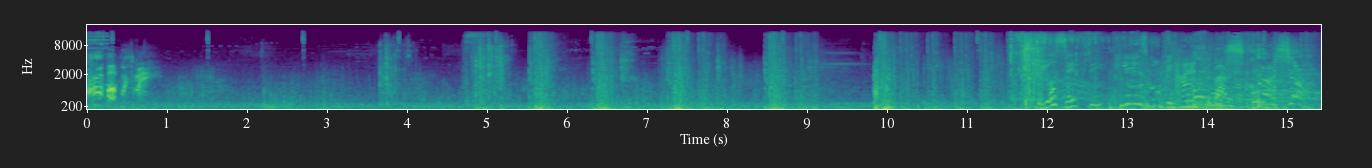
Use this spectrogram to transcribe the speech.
Group up with me. For your safety, please move behind the barrier.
